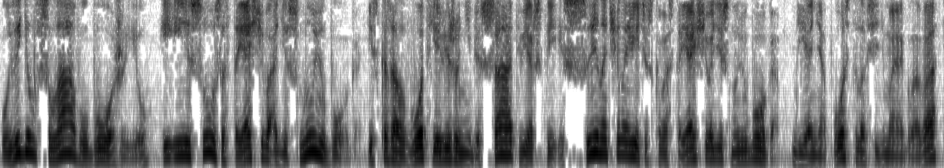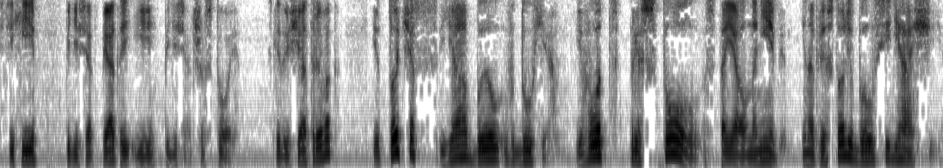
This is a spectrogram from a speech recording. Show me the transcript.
увидел славу Божию и Иисуса, стоящего одесную Бога, и сказал, «Вот я вижу небеса отверстые и Сына Человеческого, стоящего одесную Бога». Деяния апостолов, 7 глава, стихи 55 и 56. Следующий отрывок. «И тотчас я был в духе, и вот престол стоял на небе, и на престоле был сидящий.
